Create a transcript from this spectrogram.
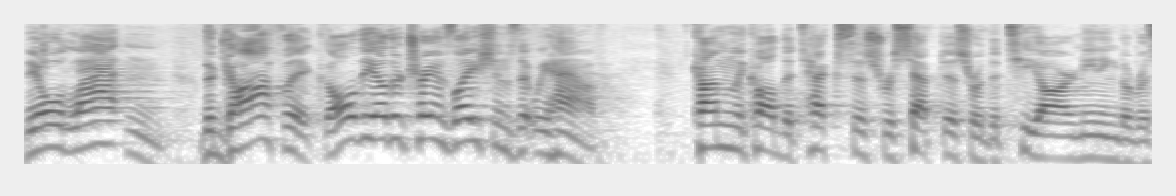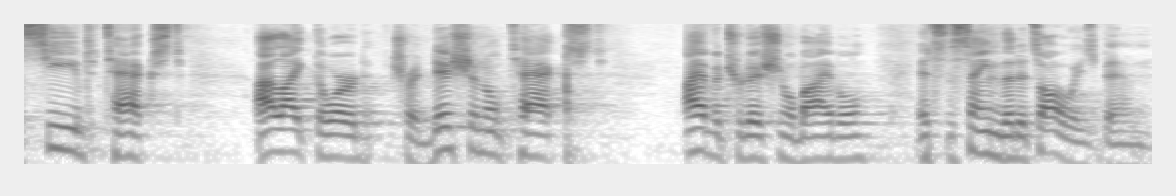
the Old Latin, the Gothic, all the other translations that we have. Commonly called the Textus Receptus or the TR, meaning the received text. I like the word traditional text. I have a traditional Bible. It's the same that it's always been.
